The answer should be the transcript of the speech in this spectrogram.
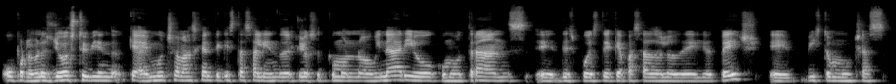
o por lo menos yo estoy viendo que hay mucha más gente que está saliendo del closet como no binario, como trans, eh, después de que ha pasado lo de Elliot Page. He visto muchas,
